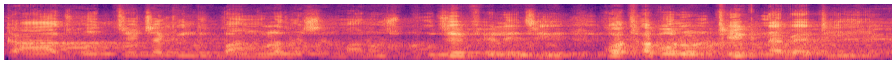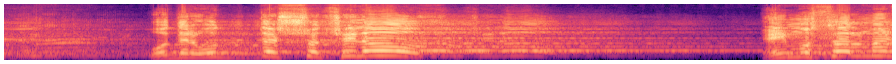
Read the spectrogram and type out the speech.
কাজ হচ্ছে, এটা কিন্তু বাংলাদেশের মানুষ বুঝে ফেলেছে। কথা বলুন ঠিক না, ব্যাটি? ওদের উদ্দেশ্য ছিল এই মুসলমান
